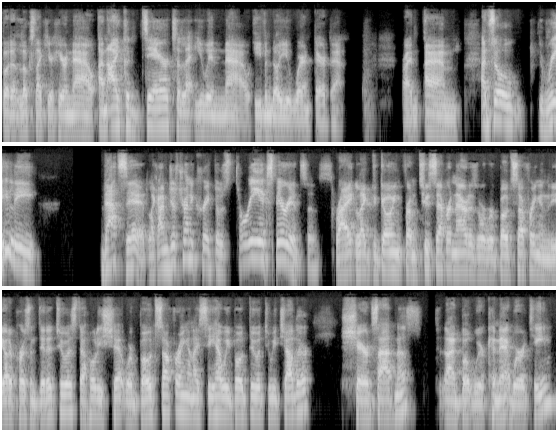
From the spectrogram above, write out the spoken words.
but it looks like you're here now. And I could dare to let you in now, even though you weren't there then. Right. Um, and so really that's it. Like I'm just trying to create those three experiences, right? Like the going from two separate narratives where we're both suffering and the other person did it to us to holy shit, we're both suffering and I see how we both do it to each other. Shared sadness but we're connect we're a team.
